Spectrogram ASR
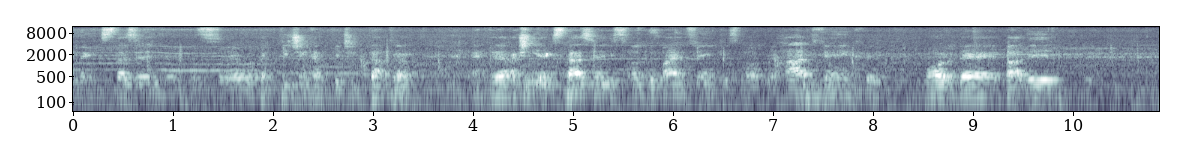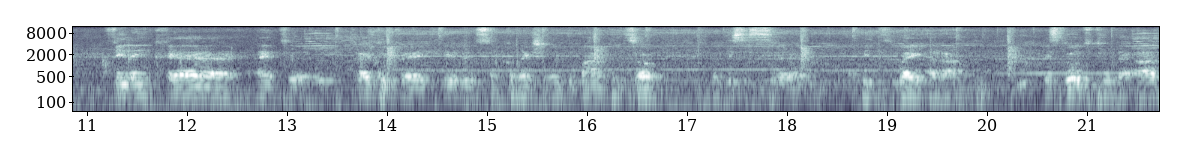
in ecstasy. That's uh, what I'm teaching. I'm teaching tantra, and uh, actually ecstasy is not the mind thing. It's more the heart thing, more the body feeling, uh, and uh, we try to create here some connection with the mind. And so, but this is uh, a bit way around. It's good through the art,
